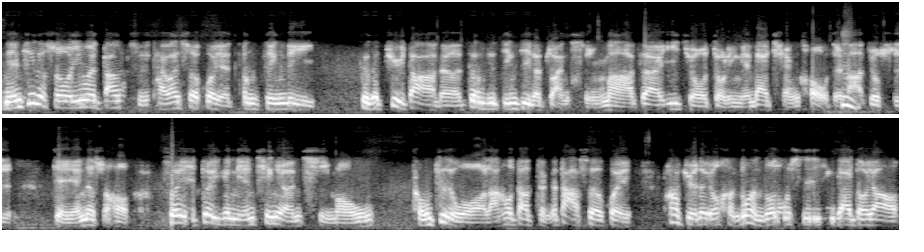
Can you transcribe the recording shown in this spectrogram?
年轻的时候，因为当时台湾社会也正经历这个巨大的政治经济的转型嘛，在一九九零年代前后，对吧？就是解严的时候，所以对一个年轻人启蒙。从自我，然后到整个大社会，他觉得有很多很多东西应该都要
